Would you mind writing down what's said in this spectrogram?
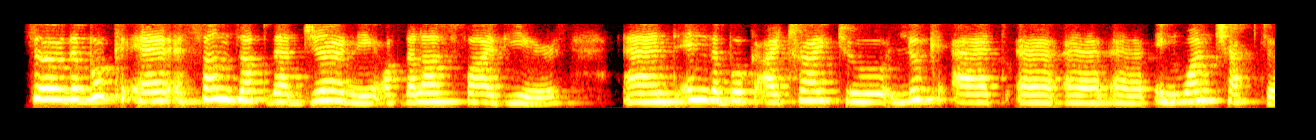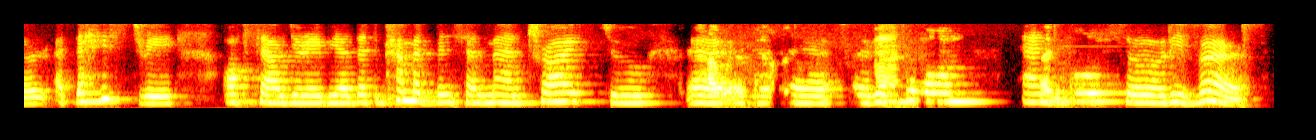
So the book uh, sums up that journey of the last five years and in the book, I try to look at, uh, uh, uh, in one chapter, at the history of Saudi Arabia that Mohammed bin Salman tries to uh, uh, reform and also reverse.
